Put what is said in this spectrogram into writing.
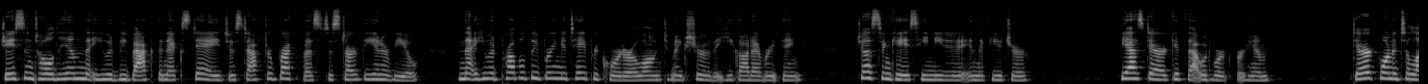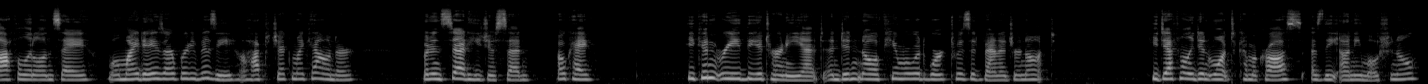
Jason told him that he would be back the next day, just after breakfast, to start the interview, and that he would probably bring a tape recorder along to make sure that he got everything, just in case he needed it in the future. He asked Derek if that would work for him. Derek wanted to laugh a little and say, Well, my days are pretty busy. I'll have to check my calendar. But instead, he just said, Okay. He couldn't read the attorney yet and didn't know if humor would work to his advantage or not. He definitely didn't want to come across as the unemotional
